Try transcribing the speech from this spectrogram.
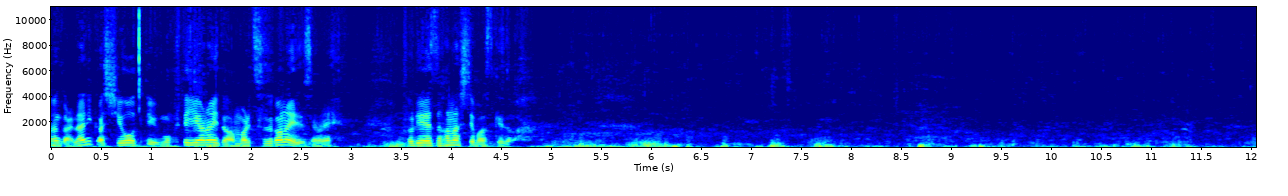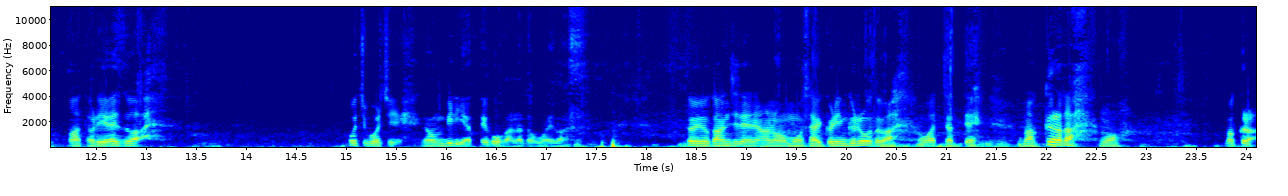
なんか何かしようっていう目的がないとあんまり続かないですよね。とりあえず話してますけど。まあ、とりあえずは、ぼちぼち、のんびりやっていこうかなと思います。という感じでね、あの、もうサイクリングロードが終わっちゃって、真っ暗だ、もう。真っ暗。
